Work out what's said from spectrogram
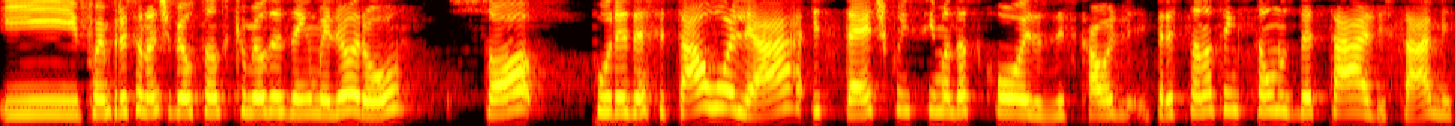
E foi impressionante ver o tanto que o meu desenho melhorou, só por exercitar o olhar estético em cima das coisas e ficar prestando atenção nos detalhes, sabe?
